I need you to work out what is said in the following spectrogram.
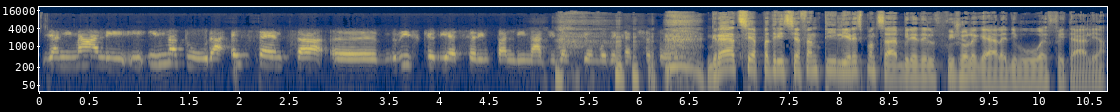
gli animali in natura e senza eh, rischio di essere impallinati dal piombo dei cacciatori. Grazie a Patrizia Fantilli, responsabile dell'ufficio legale di WWF Italia.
